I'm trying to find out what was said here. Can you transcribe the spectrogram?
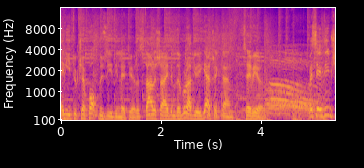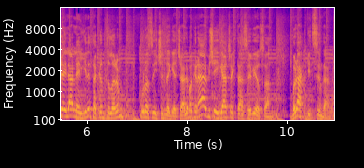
en iyi Türkçe pop müziği dinletiyoruz. Tanrı şahidimdir bu radyoyu gerçekten seviyorum. Ve sevdiğim şeylerle ilgili takıntılarım burası için de geçerli. Bakın eğer bir şeyi gerçekten seviyorsan bırak gitsin derler.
